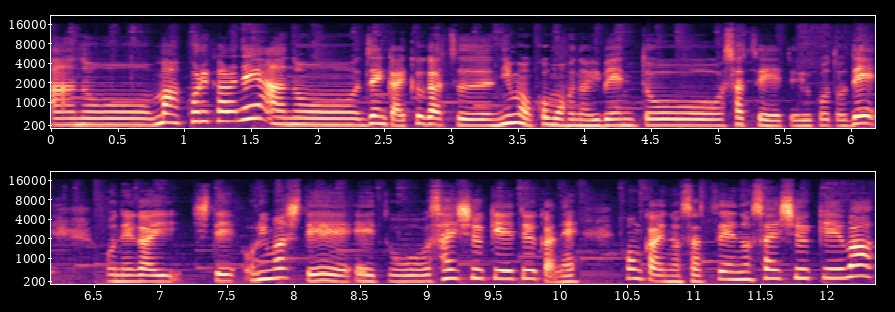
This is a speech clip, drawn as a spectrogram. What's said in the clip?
あのー、まあ、これからね、あのー、前回9月にもコモフのイベント撮影ということでお願いしておりまして、えーと最終形というかね今回の撮影の最終形は、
